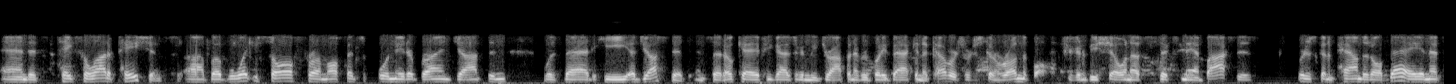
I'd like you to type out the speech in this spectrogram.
and it takes a lot of patience. Uh, but what you saw from offensive coordinator Brian Johnson was that he adjusted and said, okay, if you guys are going to be dropping everybody back into coverage, we're just going to run the ball. If you're going to be showing us six man boxes, we're just going to pound it all day. And that's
